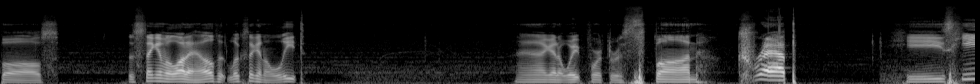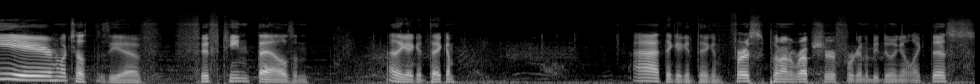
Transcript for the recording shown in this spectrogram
Balls. This thing have a lot of health. It looks like an elite. Eh, I gotta wait for it to respawn. Crap! He's here. How much health does he have? 15,000. I think I can take him. I think I can take him. First, put on Rupture if we're going to be doing it like this.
